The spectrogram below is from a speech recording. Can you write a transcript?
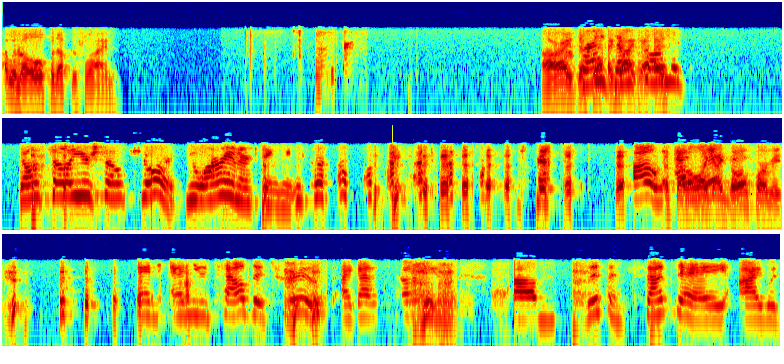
I'm going to open up this line. All right, that's Frank, all I got, don't, guys. sell don't sell yourself short. You are entertaining. Oh, that's not and all I got going for me. and and you tell the truth. I got to you. Um, listen, Sunday I was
